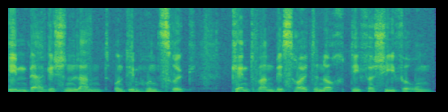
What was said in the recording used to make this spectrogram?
Im Bergischen Land und im Hunsrück kennt man bis heute noch die Verschieferung.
